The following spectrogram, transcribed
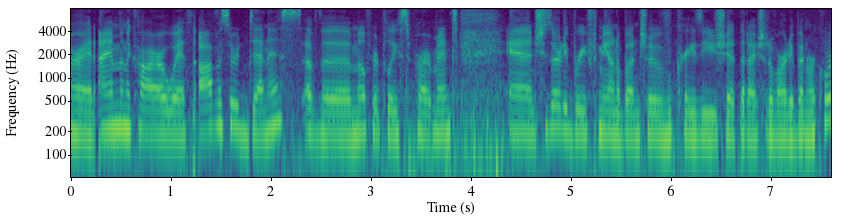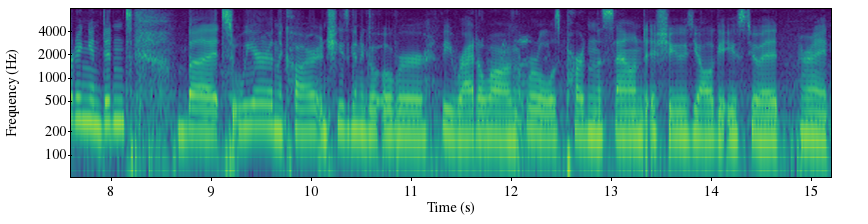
All right, I am in the car with Officer Dennis of the Milford Police Department, and she's already briefed me on a bunch of crazy shit that I should have already been recording and didn't. But we are in the car, and she's going to go over the ride along rules. Pardon the sound issues, y'all get used to it. All right,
